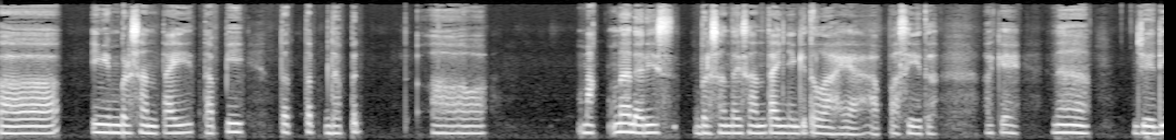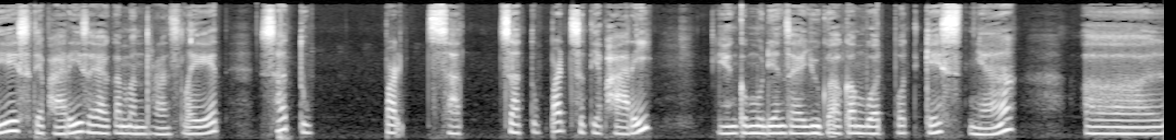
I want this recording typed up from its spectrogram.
uh, ingin bersantai tapi tetap dapat uh, makna dari bersantai-santainya gitulah ya apa sih itu. Oke nah jadi setiap hari saya akan mentranslate satu part sat, satu part setiap hari. Yang kemudian saya juga akan buat podcastnya uh,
